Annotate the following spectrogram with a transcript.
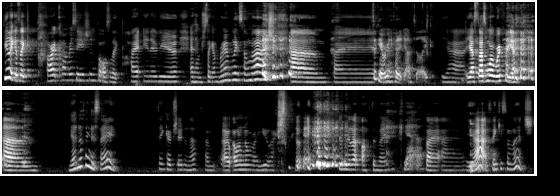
feel like it's like part conversation, but also like part interview, and I'm just like I'm rambling so much. um, but It's okay. We're gonna cut it down to like. Yeah. Yes, that's more work for you. Um, yeah, nothing to say. I think I've shared enough. I'm, I, I want to know about you actually. Okay. Didn't that off the mic. yeah. But uh, yeah, thank you so much.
